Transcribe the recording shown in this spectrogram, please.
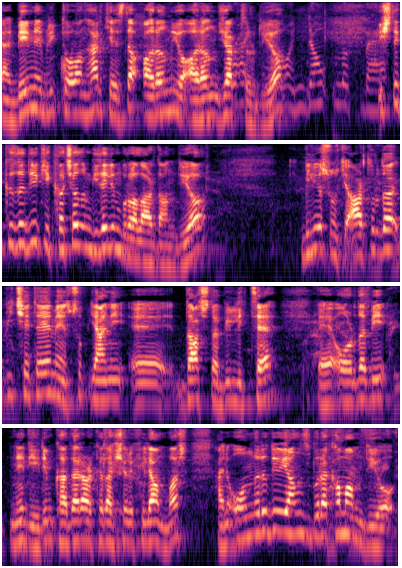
yani benimle birlikte olan herkes de aranıyor, aranacaktır diyor. İşte kız da diyor ki kaçalım gidelim buralardan diyor. Biliyorsunuz ki Arthur da bir çeteye mensup yani e, Dutch'la birlikte e, orada bir ne diyelim kader arkadaşları falan var. Hani onları diyor yalnız bırakamam diyor.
